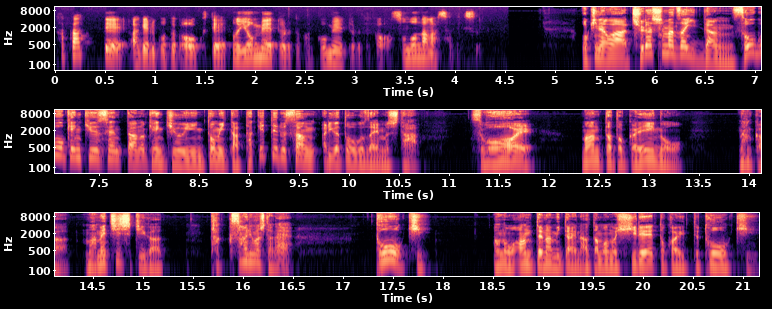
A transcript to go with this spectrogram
測ってあげることが多くて、4メートルとか5メートルとかはその長さです。沖縄美ら島財団総合研究センターの研究員富田武輝さんありがとうございました。すごい。マンタとかエイのなんか豆知識がたくさんありましたね。陶器。あのアンテナみたいな頭のヒレとか言って陶器。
